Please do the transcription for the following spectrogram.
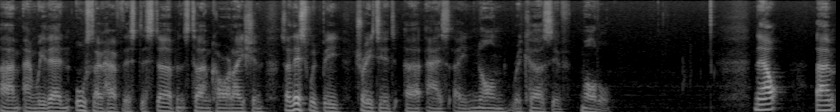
um, and we then also have this disturbance term correlation. So this would be treated uh, as a non-recursive model. Now, um,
